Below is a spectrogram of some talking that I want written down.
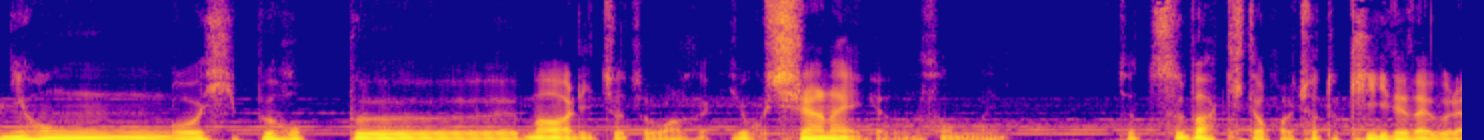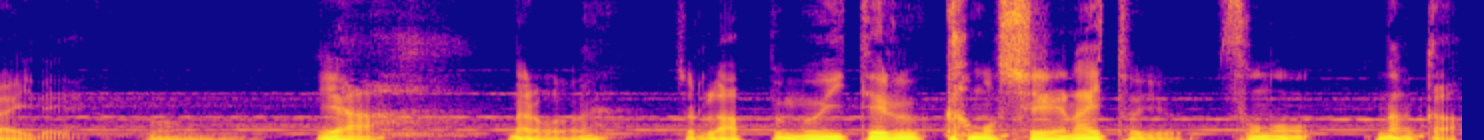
日本語ヒップホップ周りちょっとよく知らないけど、そんなに。ちょっと椿とかをちょっと聞いてたぐらいで。うん、いやー、なるほどね。ちょラップ向いてるかもしれないという、その、なんか、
